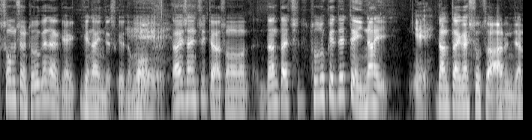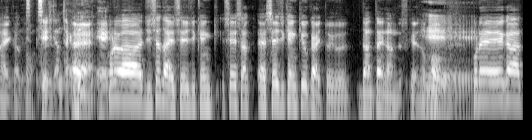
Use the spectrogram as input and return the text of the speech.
務省に届けなきゃいけないんですけれども、えー、高木さんについてはその団体届け出ていない団体が一つはあるんじゃないかと。政治団体がね、えー、これは次世代政治研究政策、えー、政治研究会という団体なんですけれども、えー、これが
